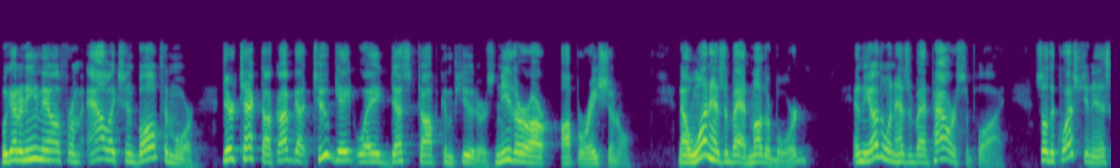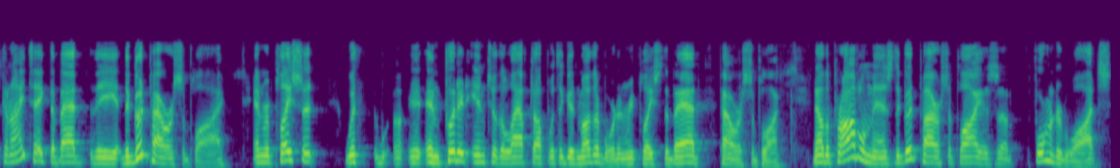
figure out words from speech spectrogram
We got an email from Alex in Baltimore. Dear Tech Talk, I've got two Gateway desktop computers. Neither are operational. Now, one has a bad motherboard, and the other one has a bad power supply. So the question is, can I take the bad, the the good power supply and replace it with, uh, and put it into the laptop with a good motherboard and replace the bad power supply? Now the problem is the good power supply is uh, 400 watts,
